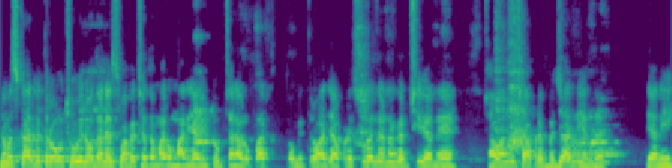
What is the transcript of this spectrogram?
નમસ્કાર મિત્રો, હું છું વિનોદ અને સ્વાગત છે તમારું મારી આ યુટ્યુબ ચેનલ ઉપર. તો મિત્રો, આજે આપણે સુરેન્દ્રનગર છીએ અને જવાનું છે આપણે બજારની અંદર. ત્યાંની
